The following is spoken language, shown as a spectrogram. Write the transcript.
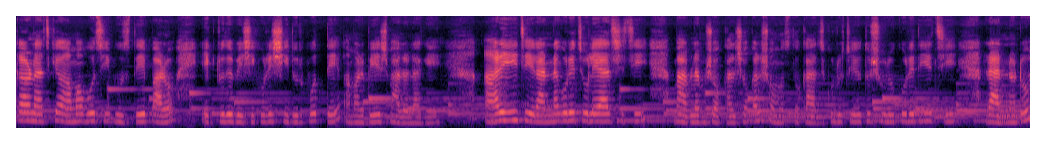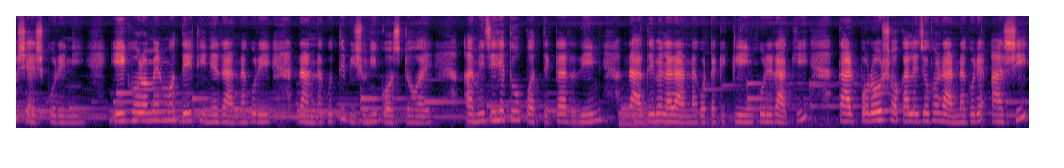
কারণ আজকে আমাবচি বুঝতেই পারো, একটু তো বেশি করে সিঁদুর পরতে আমার বেশ ভালো লাগে। আর এই যে রান্নাঘরে চলে আসছি, ভাবলাম সকাল সকাল সমস্ত কাজগুলো যেহেতু শুরু করে দিয়েছি, রান্নাটাও শেষ করে নিই। এই গরমের মধ্যে টিনের রান্নাঘরে রান্না করতে ভীষণই কষ্ট হয়। আমি যেহেতু প্রত্যেকটা দিন রাতেবেলা রান্নাঘরটাকে ক্লিন করে রাখি, তারপরেও সকালে যখন রান্নাঘরে আসি,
